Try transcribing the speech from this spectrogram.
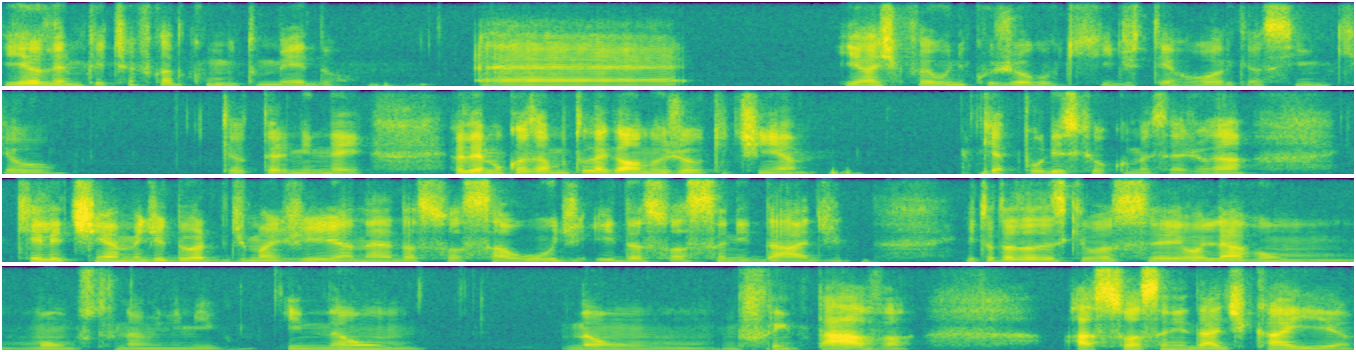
E eu lembro que eu tinha ficado com muito medo. É... E acho que foi o único jogo que, de terror que assim que eu que eu terminei. Eu lembro uma coisa muito legal no jogo que tinha, que é por isso que eu comecei a jogar, que ele tinha medidor de magia, né, da sua saúde e da sua sanidade. E todas as vezes que você olhava um monstro, né, um inimigo, e não não enfrentava, a sua sanidade caía.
